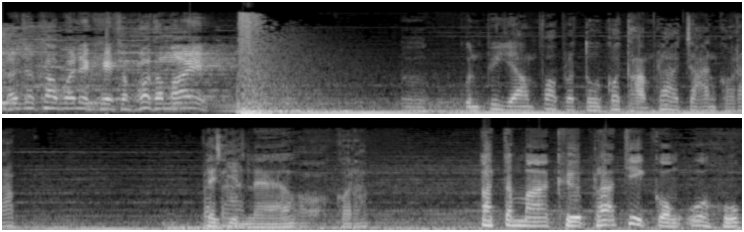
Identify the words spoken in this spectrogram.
แล้วจะเข้าไปในเขตสงเคราะห์ทำไม เออคุณพี่ยามเฝ้าประตูก็ถามพระอาจารย์ขอรับพระได้อาจารยินแล้ว อ๋อขอรับ อาตมาคือพระจี้กงอ้วฮุก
